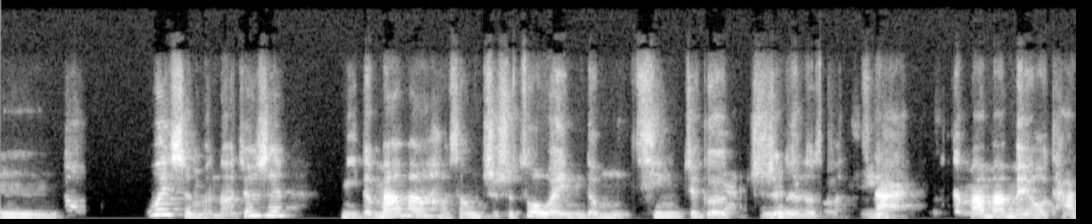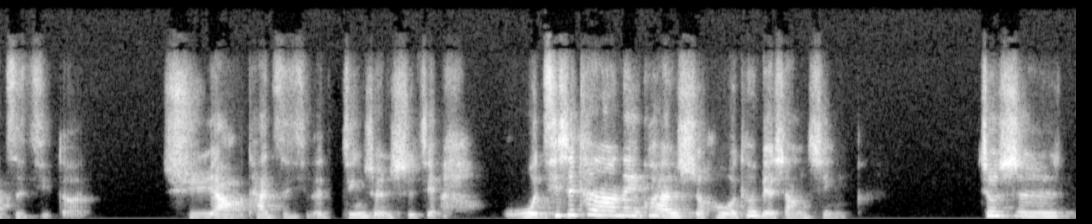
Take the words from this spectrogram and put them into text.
嗯，为什么呢？就是你的妈妈好像只是作为你的母亲这个职能的存在，你的妈妈没有她自己的需要，她自己的精神世界。我其实看到那一块的时候，我特别伤心。就是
